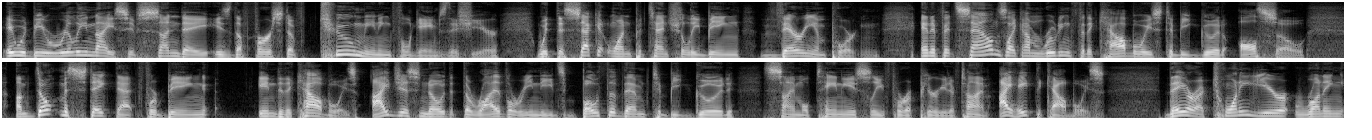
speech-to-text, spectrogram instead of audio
It would be really nice if Sunday is the first of two meaningful games this year, with the second one potentially being very important. And if it sounds like I'm rooting for the Cowboys to be good also, um, don't mistake that for being into the Cowboys. I just know that the rivalry needs both of them to be good simultaneously for a period of time. I hate the Cowboys. They are a 20 year running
